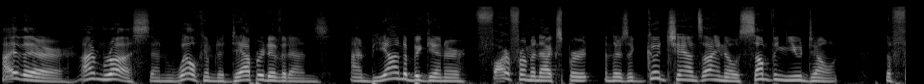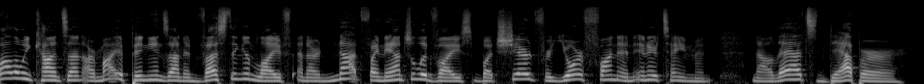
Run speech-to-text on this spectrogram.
Hi there, I'm Russ, and welcome to Dapper Dividends. I'm beyond a beginner, far from an expert, and there's a good chance I know something you don't. The following content are my opinions on investing in life and are not financial advice, but shared for your fun and entertainment. Now that's Dapper.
